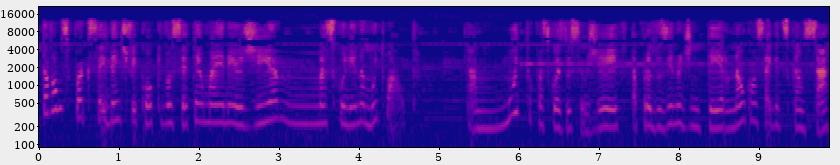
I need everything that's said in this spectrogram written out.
Então, vamos supor que você identificou que você tem uma energia masculina muito alta. Tá muito com as coisas do seu jeito, tá produzindo o dia inteiro, não consegue descansar,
